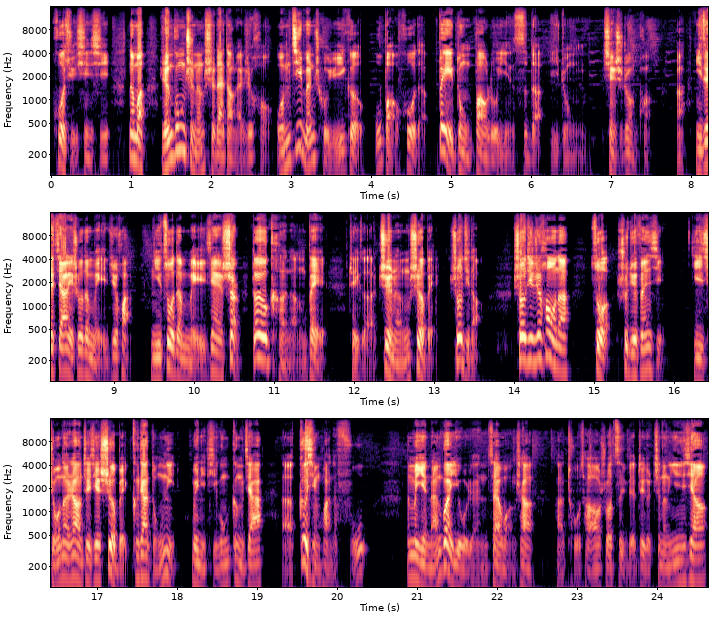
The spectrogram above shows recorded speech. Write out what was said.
获取信息。那么人工智能时代到来之后，我们基本处于一个无保护的被动暴露隐私的一种现实状况啊！你在家里说的每一句话，你做的每一件事儿，都有可能被这个智能设备收集到。收集之后呢，做数据分析，以求呢让这些设备更加懂你，为你提供更加呃个性化的服务。那么也难怪有人在网上啊吐槽说自己的这个智能音箱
